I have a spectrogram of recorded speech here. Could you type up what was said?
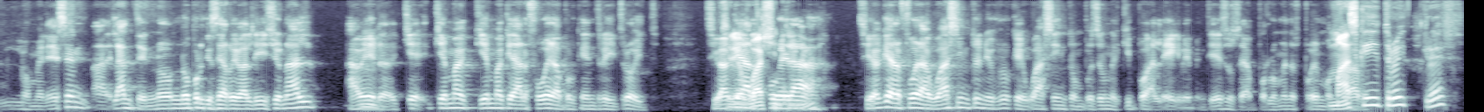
lo, merecen, adelante. No, no porque sea rival divisional. A ver, ¿quién, va, ¿quién va a quedar fuera porque entre Detroit? Si va a quedar fuera. Si va a quedar fuera Washington, yo creo que Washington puede ser un equipo alegre, ¿me entiendes? O sea, por lo menos podemos. ¿Más que Detroit, crees?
